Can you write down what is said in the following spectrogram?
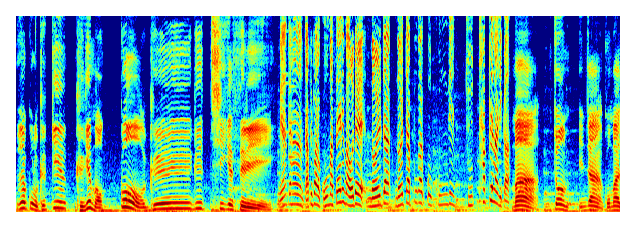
추잡고로 그게 그게 먹고 그 그치겠으리 얘한테는 잡히다가 고구마 때리면 어디 널자 널자 뿌갖고 공기 두 차필라니까 마, 좀 인자 고마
